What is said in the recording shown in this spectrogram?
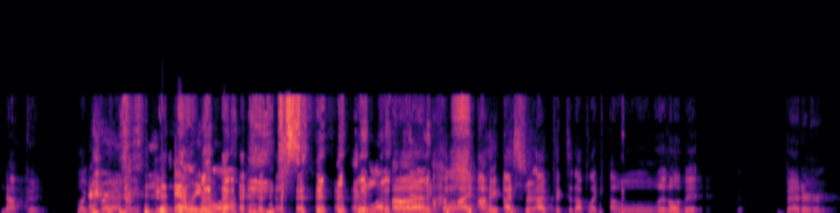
not good. Like a triathlete. Good. Belly flop. He Uh. I I I, start, I picked it up like a little bit better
